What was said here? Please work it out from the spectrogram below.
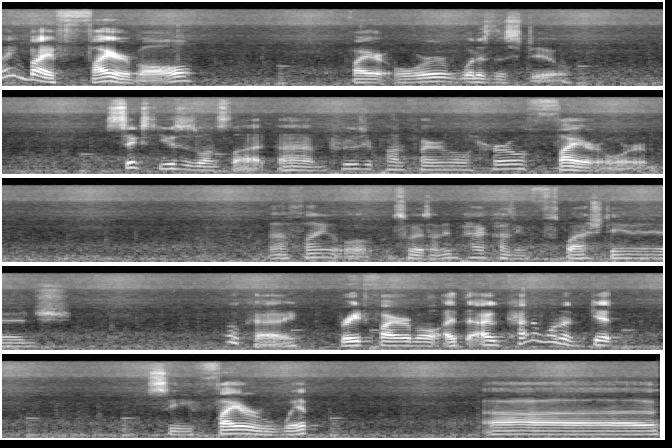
I can buy a fireball. Fire orb. What does this do? Six uses one slot. Uh, improves upon fireball. Hurl fire orb. Uh, flying. Well, so it's on impact, causing splash damage. Okay. Great fireball. I, I kind of want to get. see. Fire whip. Uh,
